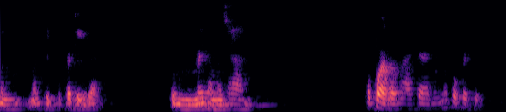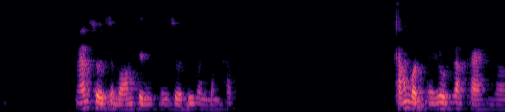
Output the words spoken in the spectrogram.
มันมันผิดปกติแล้วมันไม่ธรรมชาติพอปล่อยลมหายใจมันก็ปกติงั้นส่วนสมองจึงเป็นส่วนที่มันบังคับ ทั้งหมดในรูปร่างกายของเรา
